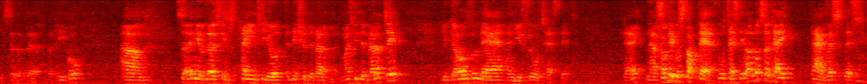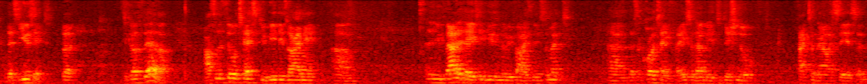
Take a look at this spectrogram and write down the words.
instead of the, the people. Um, so any of those things play into your initial development. Once you developed it, you go on from there and you field test it. Okay? Now some people stop there, field test it, oh it looks okay, now let's, let's, let's use it. But to go further, after the field test, you redesign it, um, and then you validate it using the revised instrument. Uh, there's a qualitative phase, so that'll be a traditional factor analysis and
